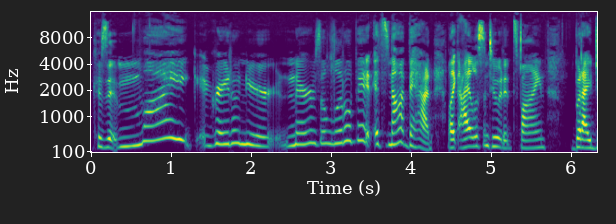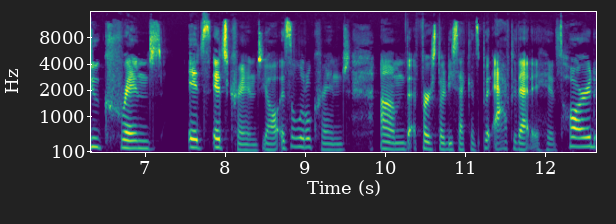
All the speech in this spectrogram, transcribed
because it might grate on your nerves a little bit. It's not bad. Like I listen to it, it's fine, but I do cringe. It's it's cringe, y'all. It's a little cringe. Um, that first 30 seconds, but after that it hits hard.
